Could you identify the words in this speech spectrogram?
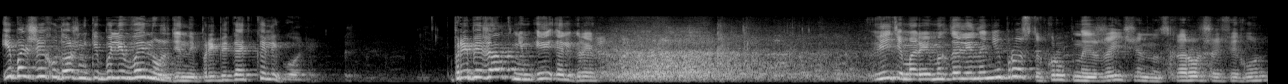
И большие художники были вынуждены прибегать к аллегории. Прибежал к ним и Эль Греко. Видите, Мария Магдалина не просто крупная женщина с хорошей фигурой,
